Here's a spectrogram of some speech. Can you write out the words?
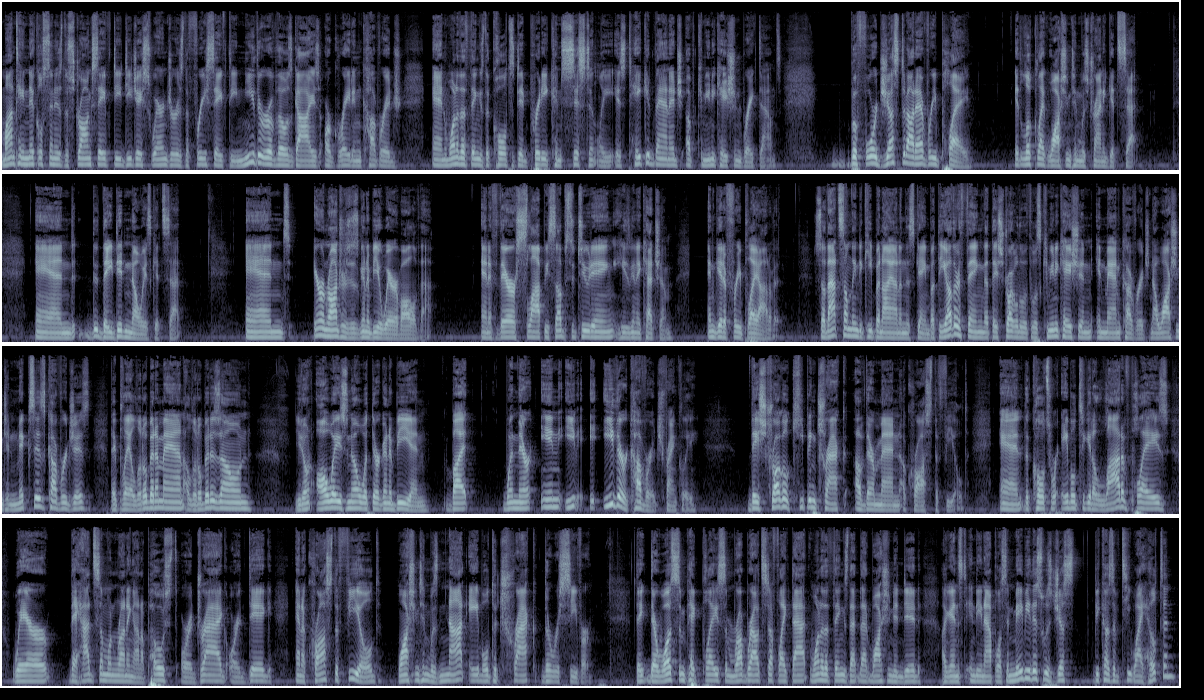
Montae Nicholson is the strong safety. DJ Swearinger is the free safety. Neither of those guys are great in coverage. And one of the things the Colts did pretty consistently is take advantage of communication breakdowns. Before just about every play, it looked like Washington was trying to get set. And they didn't always get set. And Aaron Rodgers is going to be aware of all of that. And if they're sloppy substituting, he's going to catch him and get a free play out of it. So that's something to keep an eye on in this game. But the other thing that they struggled with was communication in man coverage. Now, Washington mixes coverages. They play a little bit of man, a little bit of zone. You don't always know what they're going to be in. But when they're in e- either coverage, frankly, they struggle keeping track of their men across the field. And the Colts were able to get a lot of plays where they had someone running on a post or a drag or a dig. And across the field, Washington was not able to track the receiver. They, there was some pick plays, some rub route stuff like that. One of the things that, that Washington did against Indianapolis, and maybe this was just because of T.Y. Hilton,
